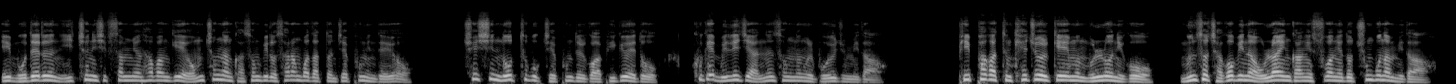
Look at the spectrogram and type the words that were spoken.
이 모델은 2023년 하반기에 엄청난 가성비로 사랑받았던 제품인데요. 최신 노트북 제품들과 비교해도 크게 밀리지 않는 성능을 보여줍니다. 피파 같은 캐주얼 게임은 물론이고 문서 작업이나 온라인 강의 수강에도 충분합니다.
